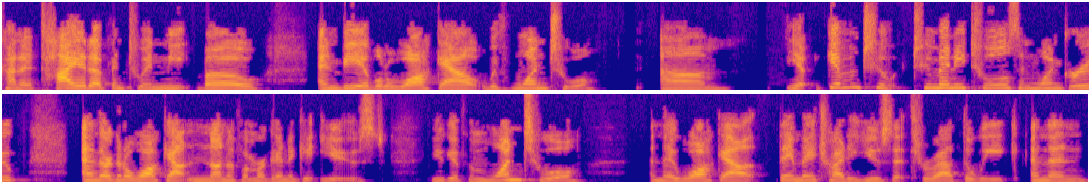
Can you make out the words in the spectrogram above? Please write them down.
kind of tie it up into a neat bow and be able to walk out with one tool. Um yeah give them too too many tools in one group and they're going to walk out and none of them are going to get used. You give them one tool and they walk out they may try to use it throughout the week and then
